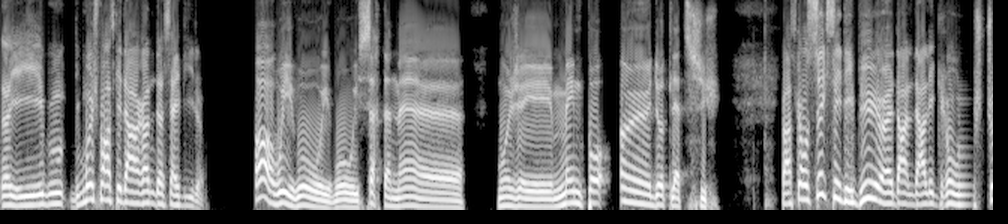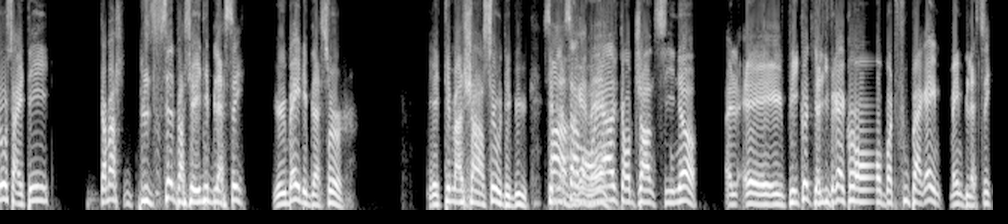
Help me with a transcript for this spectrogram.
Il- m- moi, je pense qu'il est dans le run de sa vie. Là. Ah oui, oui, oui, oui, oui, certainement. euh, moi, j'ai même pas un doute là-dessus. Parce qu'on sait que ses débuts euh, dans, dans les gros shows, ça a été comment plus difficile parce qu'il a été blessé. Il a eu bien des blessures. Il a été malchanceux au début. C'est Ah, blessé à? Montréal contre John Cena. Et, puis écoute, il a livré un combat de fou pareil, même blessé.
